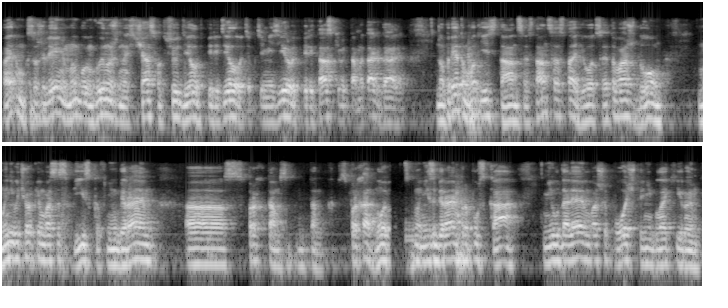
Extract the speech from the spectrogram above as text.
Поэтому, к сожалению, мы будем вынуждены сейчас вот все делать, переделывать, оптимизировать, перетаскивать там и так далее. Но при этом вот есть станция, станция остается, это ваш дом. Мы не вычеркиваем вас из списков, не убираем э, с, там, с, там, с проходной, ну, не забираем пропуска не удаляем ваши почты, не блокируем,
